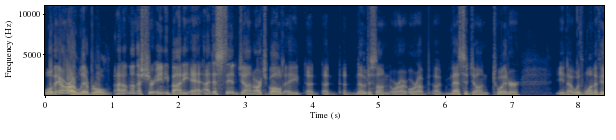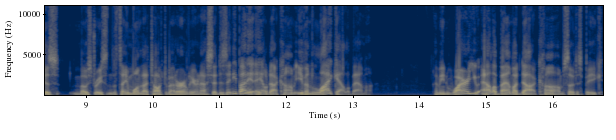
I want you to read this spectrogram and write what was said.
Well, they are a liberal. I am not sure anybody at. I just sent John Archibald a, a, a notice on or, a, or a message on Twitter, you know, with one of his most recent, the same one that I talked about earlier. And I said, Does anybody at AL.com even like Alabama? I mean, why are you Alabama.com, so to speak?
